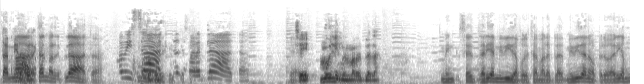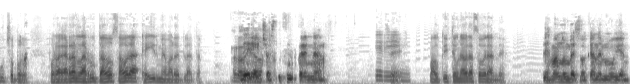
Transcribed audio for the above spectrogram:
también Ah, para- está el Mar de Plata. No ¿Cómo avisá, en Mar del Plata. Bien. Sí, muy lindo el Mar del Plata. Me en- se- daría mi vida por estar en Mar del Plata. Mi vida no, pero daría mucho por, por agarrar la ruta 2 ahora e irme a Mar del Plata. no. Derecho, así sin frenar. Qué Sí. Bautista, un abrazo grande. Les mando un beso, que anden muy bien.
